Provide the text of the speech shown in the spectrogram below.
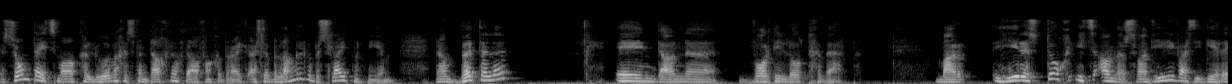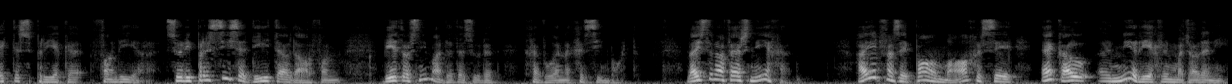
soms maak gelowiges vandag nog daarvan gebruik as hulle 'n belangrike besluit moet neem, dan bid hulle en dan uh, word die lot gewerp. Maar hier is tog iets anders want hierdie was die direkte spreuke van die Here. So die presiese detail daarvan weet ons nie, maar dit is hoe dit gewoonlik gesien word. Luister na vers 9. Hy het van sy pa en ma gesê ek hou eh, nie rekening met hulle nie.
